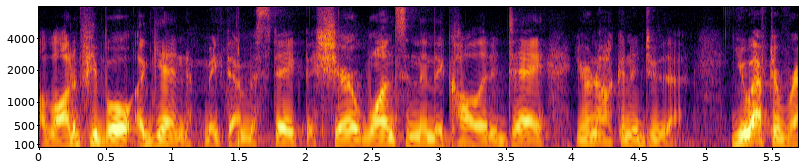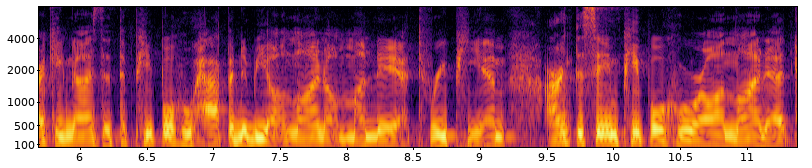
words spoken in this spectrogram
A lot of people, again, make that mistake. They share it once and then they call it a day. You're not going to do that. You have to recognize that the people who happen to be online on Monday at 3 p.m. aren't the same people who are online at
